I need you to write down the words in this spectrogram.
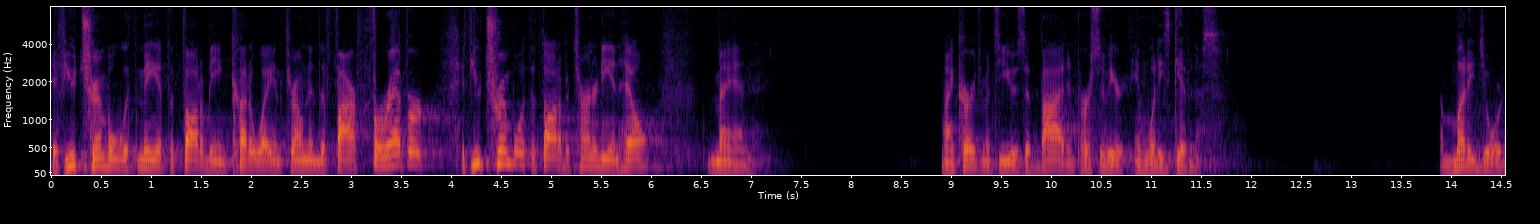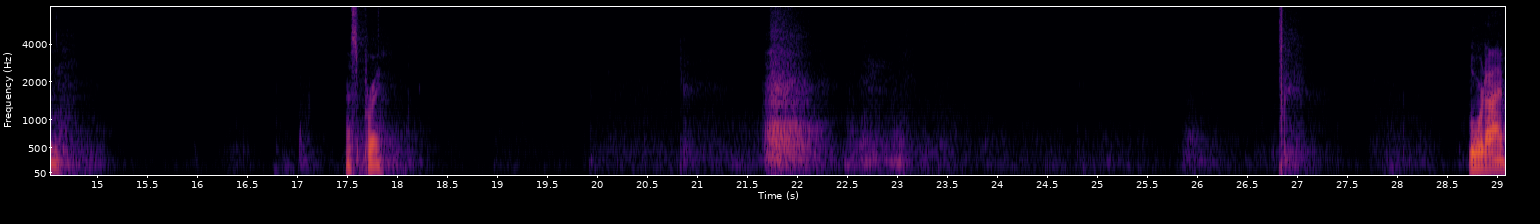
If you tremble with me at the thought of being cut away and thrown into the fire forever, if you tremble at the thought of eternity in hell, man, my encouragement to you is abide and persevere in what He's given us a muddy Jordan. Let's pray. Lord, I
